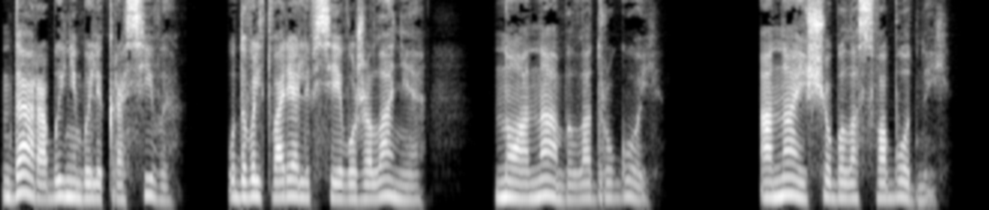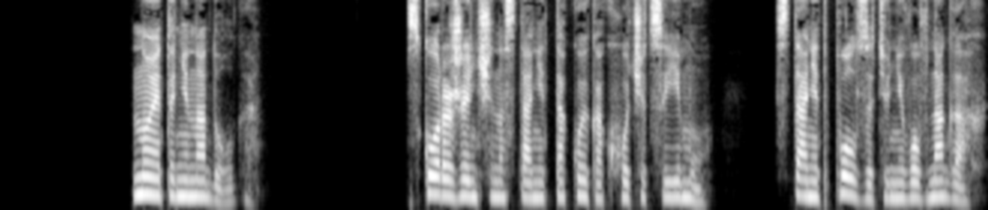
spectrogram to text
Да, рабыни были красивы, удовлетворяли все его желания, но она была другой. Она еще была свободной. Но это ненадолго. Скоро женщина станет такой, как хочется ему. Станет ползать у него в ногах,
